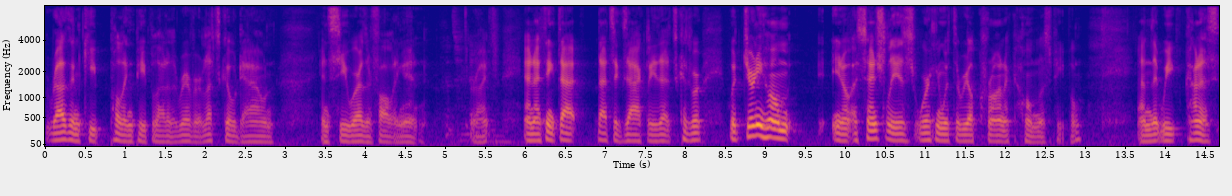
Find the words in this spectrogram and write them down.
rather than keep pulling people out of the river let's go down and see where they're falling in right? And i think that that's exactly that because we're with journey home you know essentially is working with the real chronic homeless people and that we kind of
